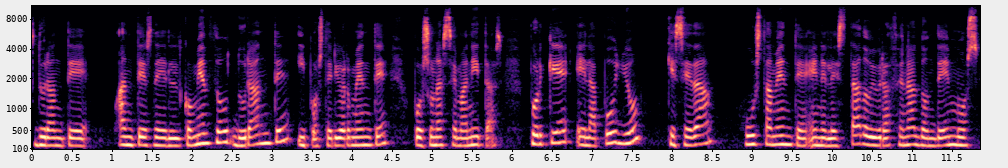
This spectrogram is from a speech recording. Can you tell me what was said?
durante antes del comienzo, durante y posteriormente, pues unas semanitas, porque el apoyo que se da justamente en el estado vibracional donde hemos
